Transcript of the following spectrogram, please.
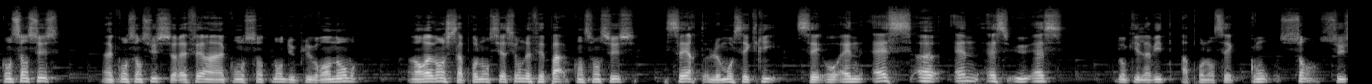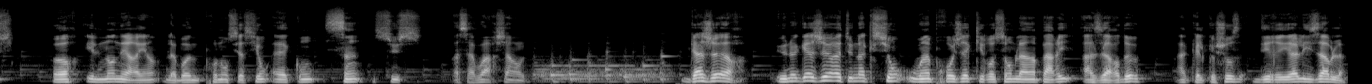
Consensus. Un consensus se réfère à un consentement du plus grand nombre. En revanche, sa prononciation ne fait pas consensus. Certes, le mot s'écrit C-O-N-S-E-N-S-U-S, donc il invite à prononcer consensus. Or, il n'en est rien. La bonne prononciation est consensus. À savoir, Charles. Gageur. Une gageure est une action ou un projet qui ressemble à un pari hasardeux, à quelque chose d'irréalisable.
